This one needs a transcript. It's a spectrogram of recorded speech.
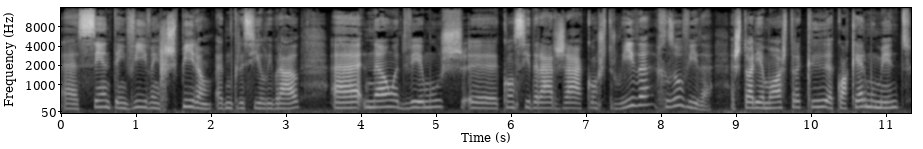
uh, sentem, vivem, respiram a democracia liberal, uh, não a devemos considerar já construída, resolvida. A história mostra que, a qualquer momento,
